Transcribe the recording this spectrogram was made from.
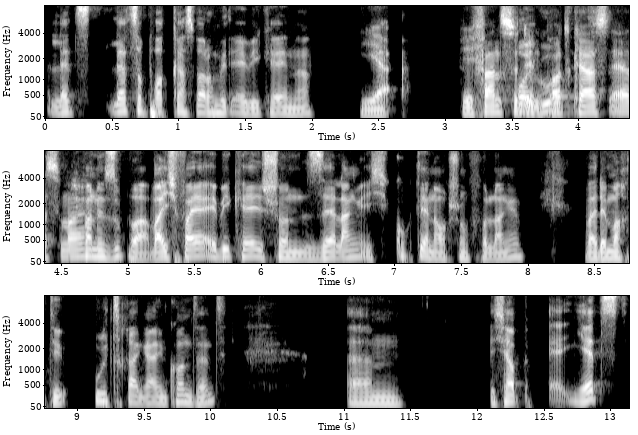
letzt, letzter Podcast war doch mit ABK, ne? Ja. Wie fandst du Voll den gut. Podcast Ich erstmal? fand ihn super, weil ich feiere ABK schon sehr lange. Ich gucke den auch schon vor lange, weil der macht die ultra geilen Content. Ähm, ich habe jetzt,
